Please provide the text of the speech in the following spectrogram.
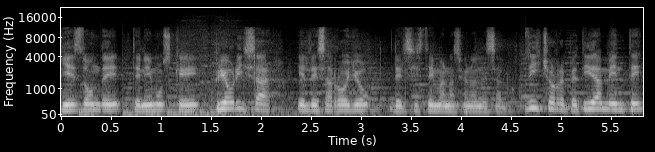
y es donde tenemos que priorizar el desarrollo del Sistema Nacional de Salud. Dicho repetidamente,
